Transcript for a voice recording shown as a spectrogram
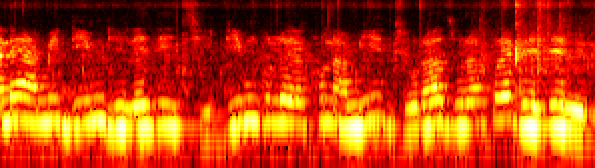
প্যানে আমি ডিম ঢেলে দিয়েছি। ডিমগুলো এখন আমি ঝোড়া ঝোড়া করে ভেজে নেব।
